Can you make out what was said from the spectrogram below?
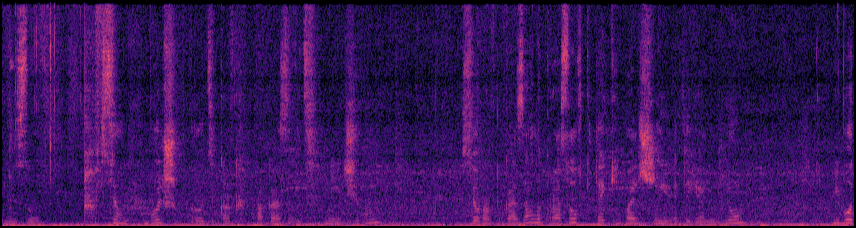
внизу. Все, больше вроде как показывать нечего. Все вам показала. Кроссовки такие большие, это я люблю. И вот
